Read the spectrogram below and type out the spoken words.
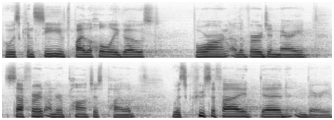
who was conceived by the Holy Ghost, born of the Virgin Mary suffered under Pontius Pilate, was crucified, dead, and buried.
